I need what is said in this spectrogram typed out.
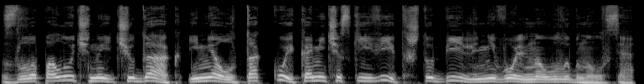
Злополучный чудак имел такой комический вид, что Биль невольно улыбнулся,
